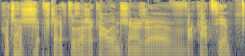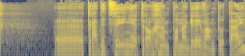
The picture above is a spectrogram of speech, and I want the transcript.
Chociaż w czerwcu zarzekałem się, że w wakacje e, tradycyjnie trochę ponagrywam tutaj,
